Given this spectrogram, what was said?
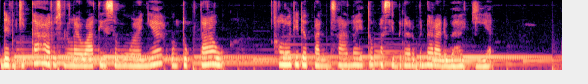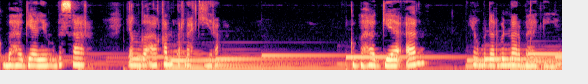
Dan kita harus melewati semuanya untuk tahu kalau di depan sana itu pasti benar-benar ada bahagia. Kebahagiaan yang besar yang gak akan pernah kira. Kebahagiaan yang benar-benar bahagia.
